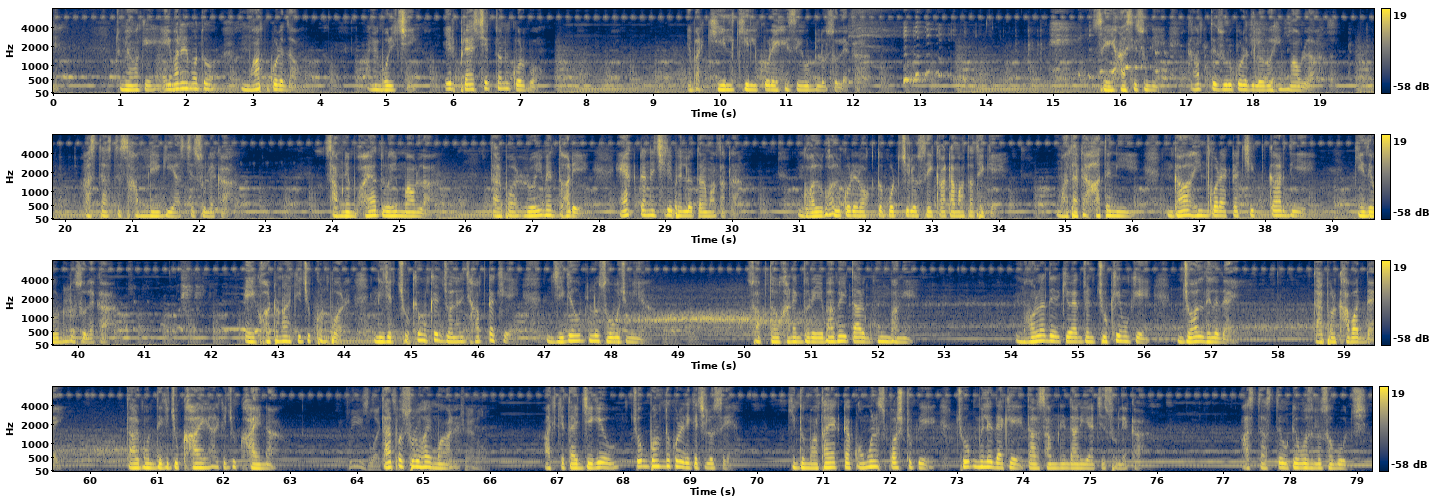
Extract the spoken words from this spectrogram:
তুমি আমাকে এবারের মতো মাফ করে দাও। আমি বলছি, এর প্রায়শ্চিত্ত আমি করব। এবার খিল খিল করে হেসে উঠল সুলেখা। সেই হাসি শুনে কাঁপতে শুরু করে দিল রহিম মাওলা। আস্তে আস্তে সামনে এগিয়ে আসছে সুলেখা। সামনে ভয়াত রহিম মাওলা। তারপর রহিমের ধরে এক টানে ছিঁড়ে ফেলল তার মাথাটা। গল গল করে রক্ত পড়ছিল সেই কাটা মাথা থেকে। মাথাটা হাতে নিয়ে গা হিম করে একটা চিৎকার দিয়ে কেঁদে উঠল সুলেখা। এই ঘটনার কিছুক্ষণ পর নিজের চোখে মুখে জলের ঝাঁপটা খেয়ে জেগে উঠল সবুজ মিয়া। সপ্তাহখানেক ধরে এভাবেই তার ঘুম ভাঙে। মাওলাদের কেউ একজন চোখে মুখে জল ঢেলে দেয়, তারপর খাবার দেয়। তার মধ্যে কিছু খায় আর কিছু খায় না। তারপর শুরু হয় মার। আজকে তাই জেগেও চোখ বন্ধ করে রেখেছিল সে। কিন্তু মাথায় একটা কমল স্পষ্ট পেয়ে চোখ মেলে দেখে তার সামনে দাঁড়িয়ে আছে সুলেখা। আস্তে আস্তে উঠে বসল সবুজ।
